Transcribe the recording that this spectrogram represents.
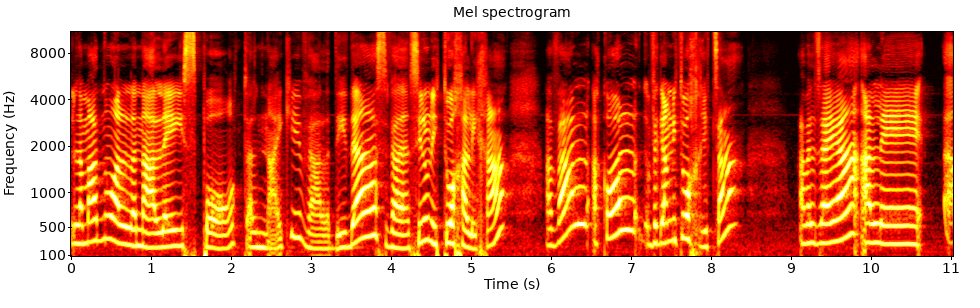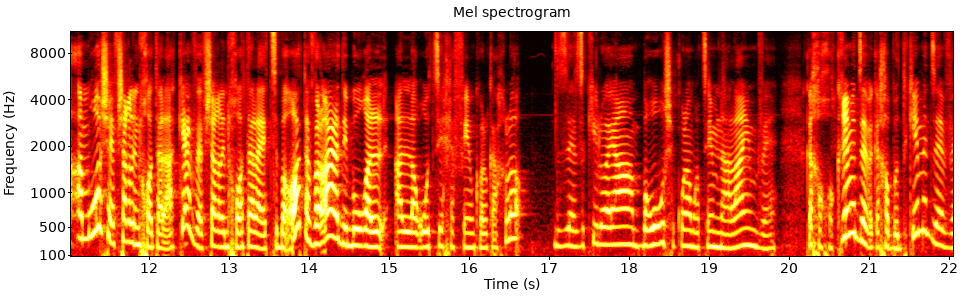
למדנו על נעלי ספורט, על נייקי ועל אדידס, ועשינו ניתוח הליכה. אבל הכל, וגם ניתוח ריצה, אבל זה היה על... אה, אמרו שאפשר לנחות על העקב ואפשר לנחות על האצבעות, אבל לא היה דיבור על, על לרוץ יחפים כל כך, לא. זה, זה כאילו היה ברור שכולם רצים עם נעליים, וככה חוקרים את זה, וככה בודקים את זה, ו...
